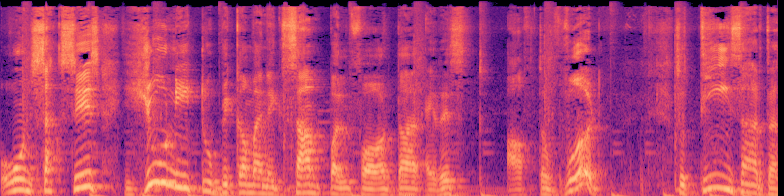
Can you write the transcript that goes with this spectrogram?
own success. You need to become an example for the rest of the world. So these are the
